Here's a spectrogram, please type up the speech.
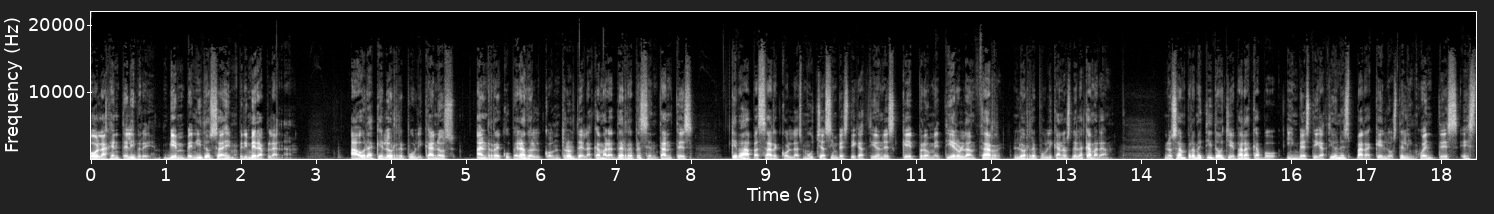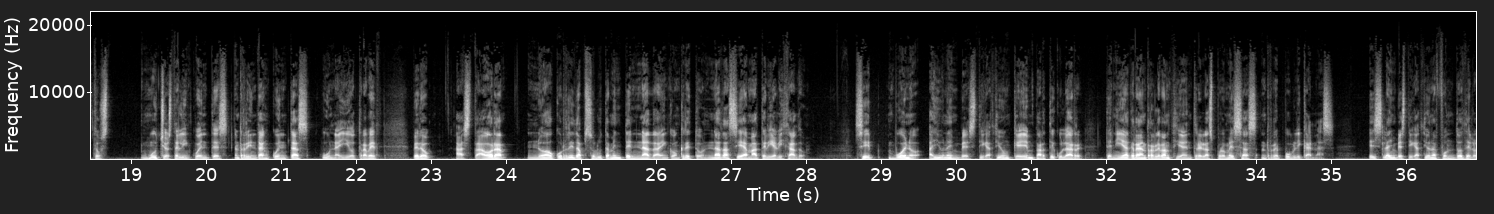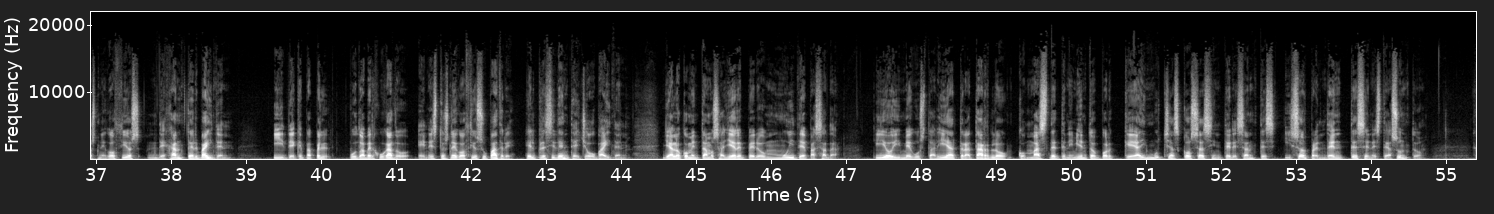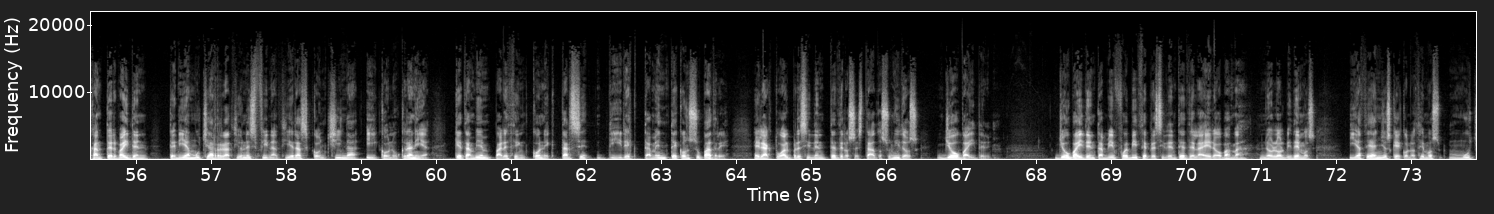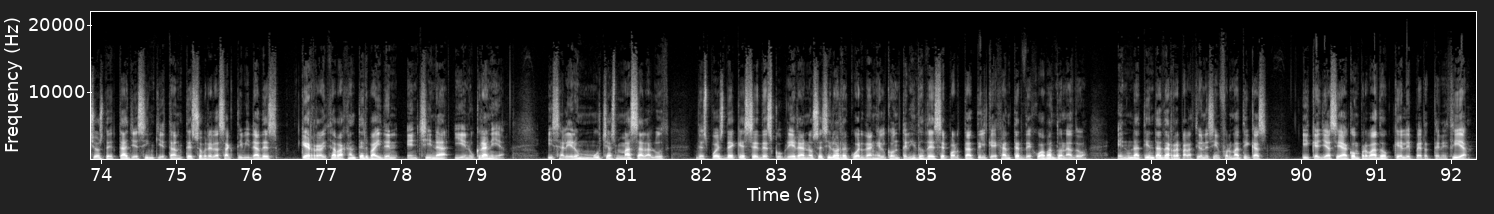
Hola gente libre, bienvenidos a En Primera Plana. Ahora que los republicanos han recuperado el control de la Cámara de Representantes, ¿qué va a pasar con las muchas investigaciones que prometieron lanzar los republicanos de la Cámara? Nos han prometido llevar a cabo investigaciones para que los delincuentes, estos muchos delincuentes, rindan cuentas una y otra vez. Pero hasta ahora no ha ocurrido absolutamente nada en concreto, nada se ha materializado. Sí, bueno, hay una investigación que en particular tenía gran relevancia entre las promesas republicanas. Es la investigación a fondo de los negocios de Hunter Biden y de qué papel pudo haber jugado en estos negocios su padre, el presidente Joe Biden. Ya lo comentamos ayer, pero muy de pasada. Y hoy me gustaría tratarlo con más detenimiento porque hay muchas cosas interesantes y sorprendentes en este asunto. Hunter Biden tenía muchas relaciones financieras con China y con Ucrania, que también parecen conectarse directamente con su padre, el actual presidente de los Estados Unidos, Joe Biden. Joe Biden también fue vicepresidente de la era Obama, no lo olvidemos, y hace años que conocemos muchos detalles inquietantes sobre las actividades que realizaba Hunter Biden en China y en Ucrania, y salieron muchas más a la luz después de que se descubriera, no sé si lo recuerdan, el contenido de ese portátil que Hunter dejó abandonado en una tienda de reparaciones informáticas y que ya se ha comprobado que le pertenecía.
